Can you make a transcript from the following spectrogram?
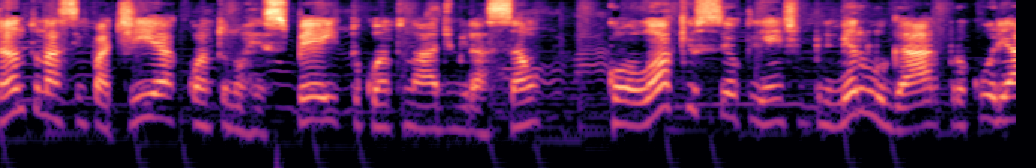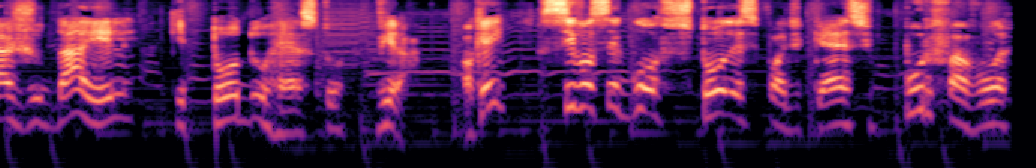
Tanto na simpatia, quanto no respeito, quanto na admiração. Coloque o seu cliente em primeiro lugar, procure ajudar ele, que todo o resto virá, ok? Se você gostou desse podcast, por favor,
